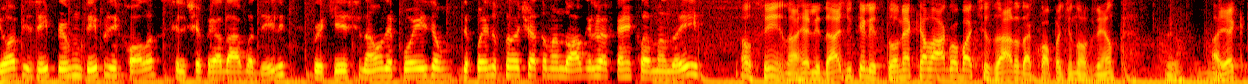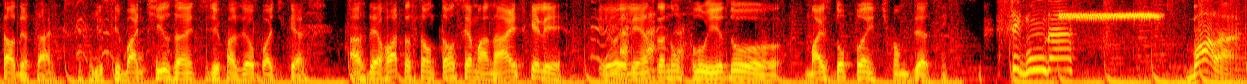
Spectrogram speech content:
Eu avisei, perguntei pro Nicola se ele tinha pegado a água dele, porque senão depois eu depois quando eu estiver tomando água ele vai ficar reclamando aí. Não, sim, na realidade o que ele toma é aquela água batizada da Copa de 90. Viu? Aí é que tá o detalhe. Ele se batiza antes de fazer o podcast. As derrotas são tão semanais que ele, ele entra num fluido mais dopante, vamos dizer assim. Segunda bola.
